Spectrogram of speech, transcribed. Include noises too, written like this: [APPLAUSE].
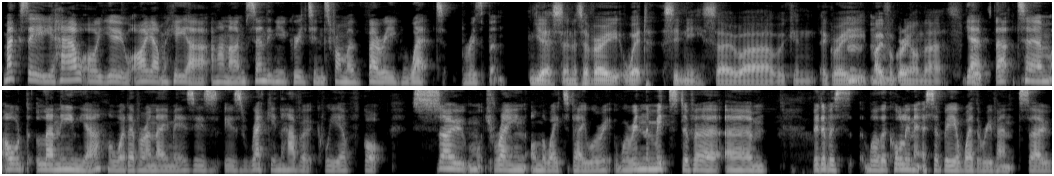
Maxie, how are you? I am here and I'm sending you greetings from a very wet Brisbane. Yes, and it's a very wet Sydney, so uh, we can agree, both Mm-mm. agree on that. Yeah, that um, old La Nina or whatever her name is is is wrecking havoc. We have got so much rain on the way today. We're we're in the midst of a um, bit of a well, they're calling it a severe weather event. So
